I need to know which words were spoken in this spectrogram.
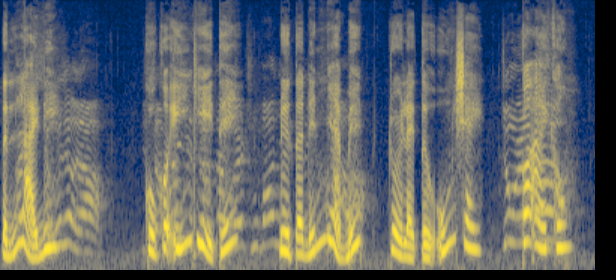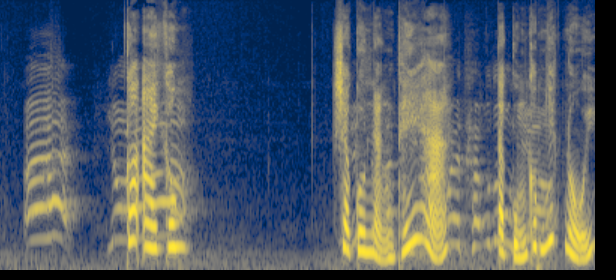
Tỉnh lại đi. Cô có ý gì thế? Đưa ta đến nhà bếp, Rồi lại tự uống say. Có ai không? Có ai không? Sao cô nặng thế hả? Ta cũng không nhắc nổi.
